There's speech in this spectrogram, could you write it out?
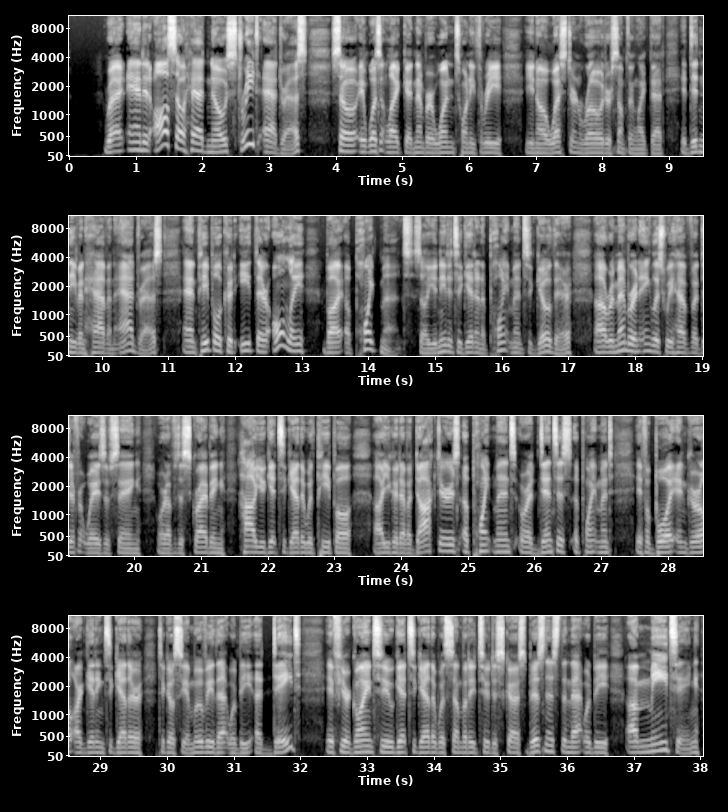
Right. And it also had no street address. So it wasn't like a number 123, you know, Western Road or something like that. It didn't even have an address. And people could eat there only by appointment. So you needed to get an appointment to go there. Uh, remember, in English, we have uh, different ways of saying or of describing how you get together with people. Uh, you could have a doctor's appointment or a dentist's appointment. If a boy and girl are getting together to go see a movie, movie, that would be a date. If you're going to get together with somebody to discuss business, then that would be a meeting.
